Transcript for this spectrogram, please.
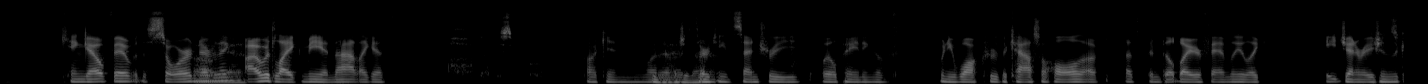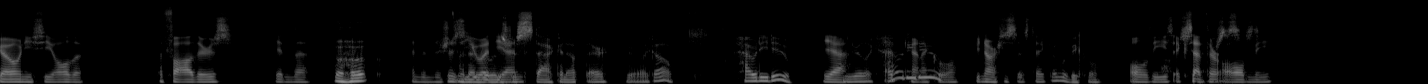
king outfit with the sword and Oh, everything. yeah. I would like me in that, like a Oh, that'd be so cool. Fucking whatever imagine that? 13th century oil painting of when you walk through the castle hall of, that's been built by your family like eight generations ago and you see all the the fathers in the Uh huh. and then there's just And you at everyone's the end just stacking up there. You're like, oh, how'd he do? yeah And you're like, that'd how'd be kind do? of cool be narcissistic That would be cool. all these except they're all me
